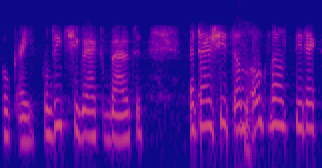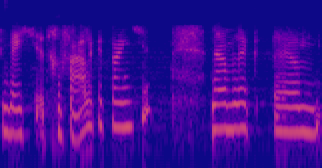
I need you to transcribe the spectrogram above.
ook aan je conditie werken buiten. Maar daar zit dan ook wel direct een beetje het gevaarlijke kantje. Namelijk, um,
